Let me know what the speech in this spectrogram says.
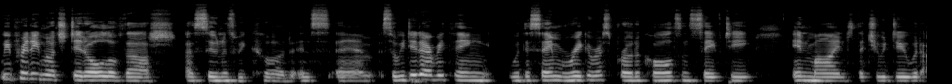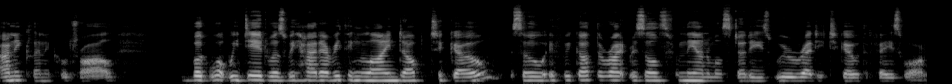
we pretty much did all of that as soon as we could. And um, so we did everything with the same rigorous protocols and safety in mind that you would do with any clinical trial. But what we did was we had everything lined up to go. So if we got the right results from the animal studies, we were ready to go with the phase one.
